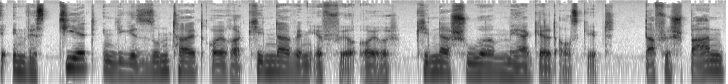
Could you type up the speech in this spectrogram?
Ihr investiert in die Gesundheit eurer Kinder, wenn ihr für eure Kinderschuhe mehr Geld ausgebt. Dafür sparen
